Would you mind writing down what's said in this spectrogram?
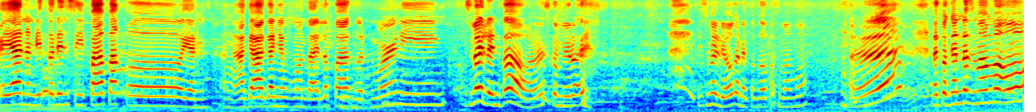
Ayan, nandito din si Papa ko. Ayan, ang aga-aga niyang pumunta. Hello pa, good morning. Din po. Ano sa kamera? Ismail yun, ka nagpagawa pa sa mama. Ah? Nagpaganda si mama, oh.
